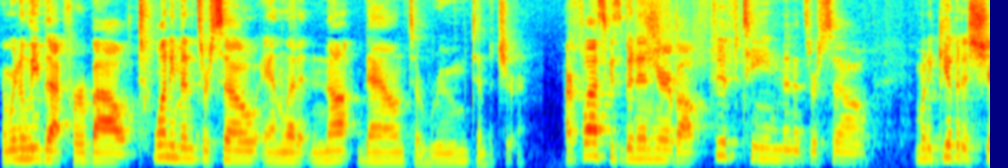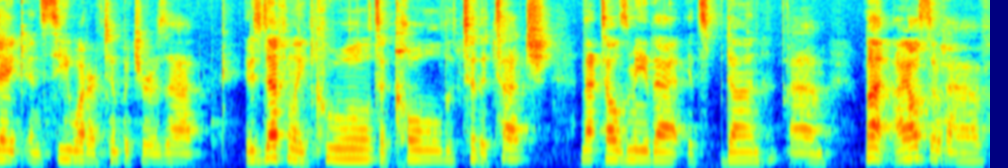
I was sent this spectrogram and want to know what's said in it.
And we're going to leave that for about 20 minutes or so and let it knock down to room temperature. Our flask has been in here about 15 minutes or so. I'm going to give it a shake and see what our temperature is at. It is definitely cool to cold to the touch. And that tells me that it's done. Um, but I also have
